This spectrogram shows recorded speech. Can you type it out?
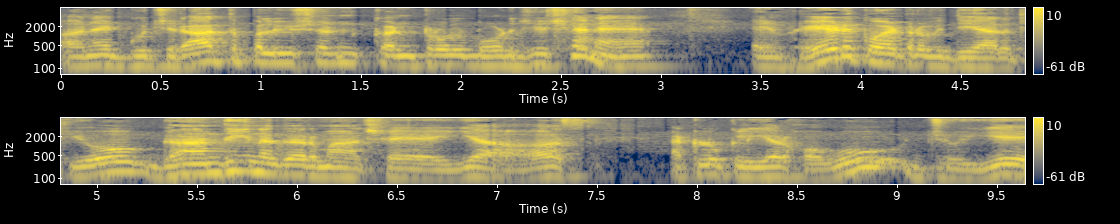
અને ગુજરાત પોલ્યુશન કંટ્રોલ બોર્ડ જે છે ને, એનું હેડક્વાર્ટર વિદ્યાર્થીઓ ગાંધીનગરમાં છે. યસ. આટલું ક્લિયર હોવું જોઈએ.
